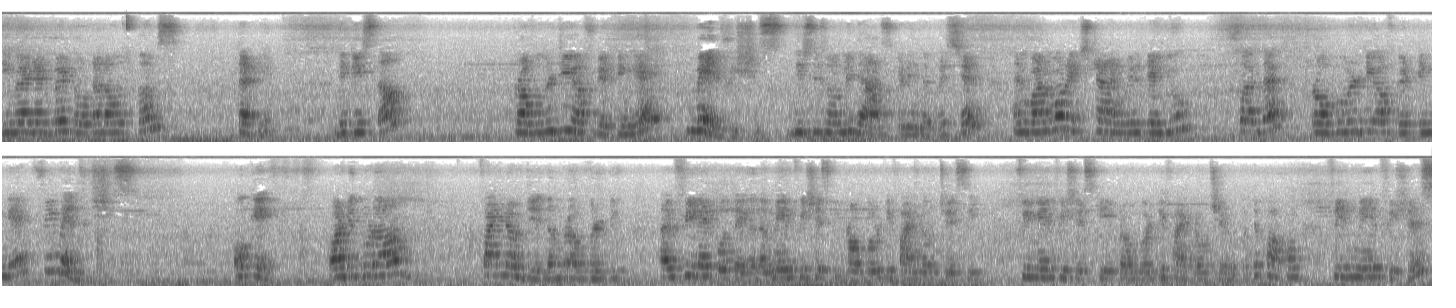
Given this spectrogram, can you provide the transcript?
divided by total outcomes 30. This is the probability of getting a male fishes. This is only the asked in the question. And one more extra I will tell you for the probability of getting a female fishes. Okay. What you could uh, find out the probability. అవి ఫీల్ అయిపోతాయి కదా. మేల్ ఫిషెస్కి ప్రాబిలిటీ ఫైండ్ అవుట్ చేసి ఫీమేల్ ఫిషెస్కి ప్రాబిలిటీ ఫైండ్ అవుట్ చేయకపోతే పాపం ఫీమేల్ ఫిషెస్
